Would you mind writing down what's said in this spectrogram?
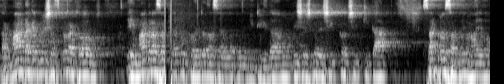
তার মাটাকে তুমি সুস্থ রাখো। এই মাদ্রাসা যত প্রয়োজন আছে আল্লাহ তুমি মিটিয়ে দাও। বিশেষ করে শিক্ষক, শিক্ষিকা ছাত্র ছাত্রী ভাই এবং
